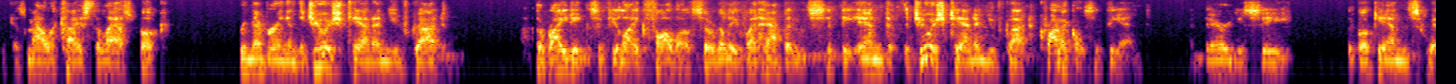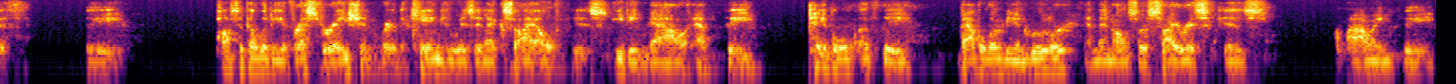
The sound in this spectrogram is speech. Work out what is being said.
because Malachi is the last book. Remembering in the Jewish canon, you've got the writings, if you like, follow. So really what happens at the end of the Jewish canon, you've got Chronicles at the end. And there you see the book ends with the possibility of restoration, where the king who is in exile is eating now at the table of the Babylonian ruler, and then also Cyrus is allowing the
